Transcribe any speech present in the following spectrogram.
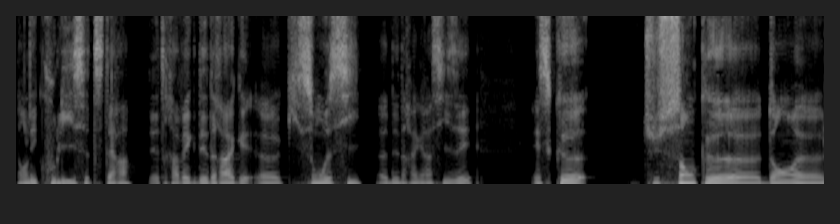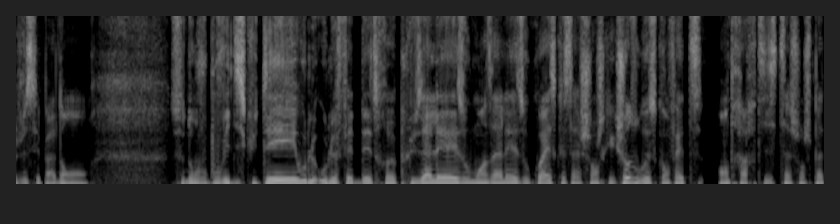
dans les coulisses, etc. D'être avec des dragues euh, qui sont aussi des dragues racisées. Est-ce que tu sens que dans, je sais pas, dans ce dont vous pouvez discuter ou le, ou le fait d'être plus à l'aise ou moins à l'aise ou quoi, est-ce que ça change quelque chose ou est-ce qu'en fait entre artistes ça change pas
